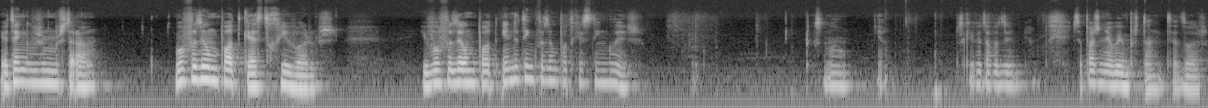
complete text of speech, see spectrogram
Eu tenho que vos mostrar. Vou fazer um podcast de reverbs. E vou fazer um podcast. Ainda tenho que fazer um podcast em inglês. Porque senão. Yeah. Mas o que é que eu estava a dizer? Yeah. Esta página é bem importante, adoro.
